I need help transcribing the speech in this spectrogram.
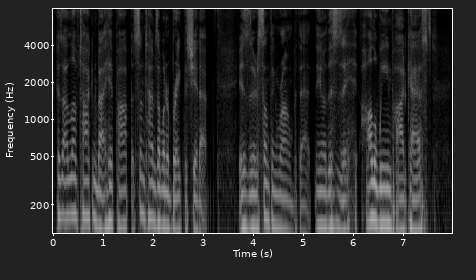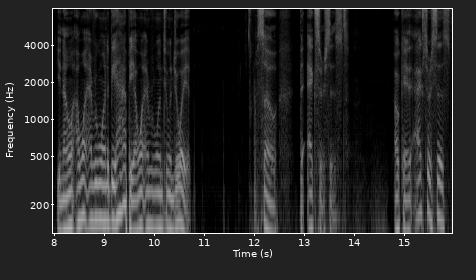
Because I love talking about hip hop, but sometimes I want to break the shit up. Is there something wrong with that? You know, this is a Halloween podcast. You know, I want everyone to be happy. I want everyone to enjoy it. So, The Exorcist. Okay, The Exorcist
